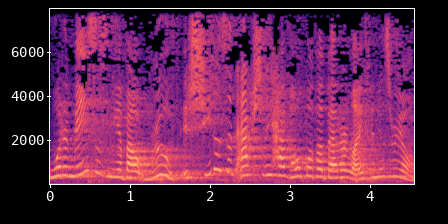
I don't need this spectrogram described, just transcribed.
What amazes me about Ruth is she doesn't actually have hope of a better life in Israel.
